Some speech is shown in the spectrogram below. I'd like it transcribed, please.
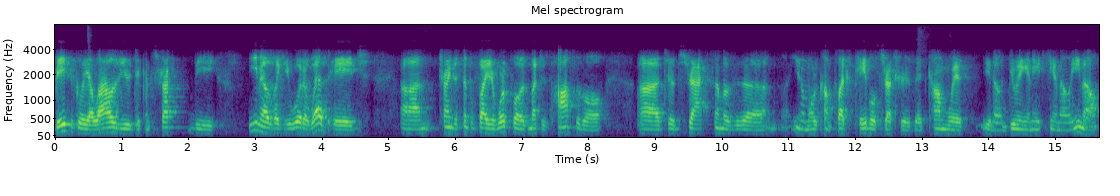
basically allows you to construct the emails like you would a web page, um, trying to simplify your workflow as much as possible uh, to abstract some of the you know more complex table structures that come with you know doing an HTML email.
